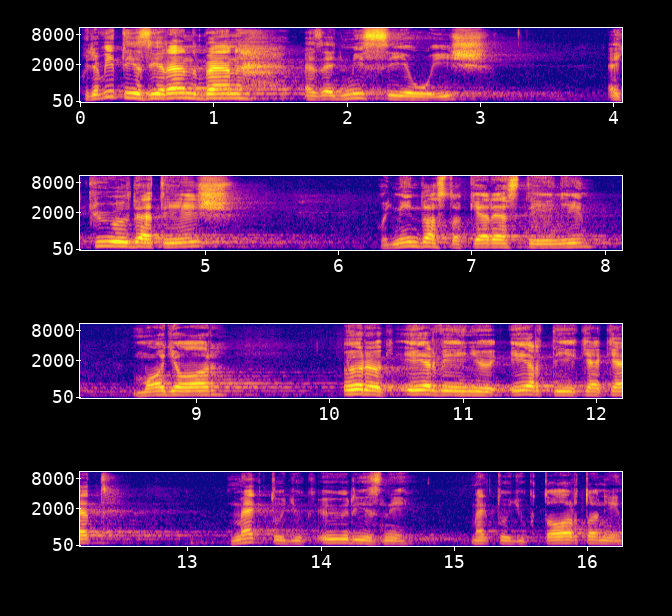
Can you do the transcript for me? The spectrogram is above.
hogy a vitézi rendben ez egy misszió is, egy küldetés, hogy mindazt a keresztényi, magyar, örök érvényű értékeket meg tudjuk őrizni, meg tudjuk tartani,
